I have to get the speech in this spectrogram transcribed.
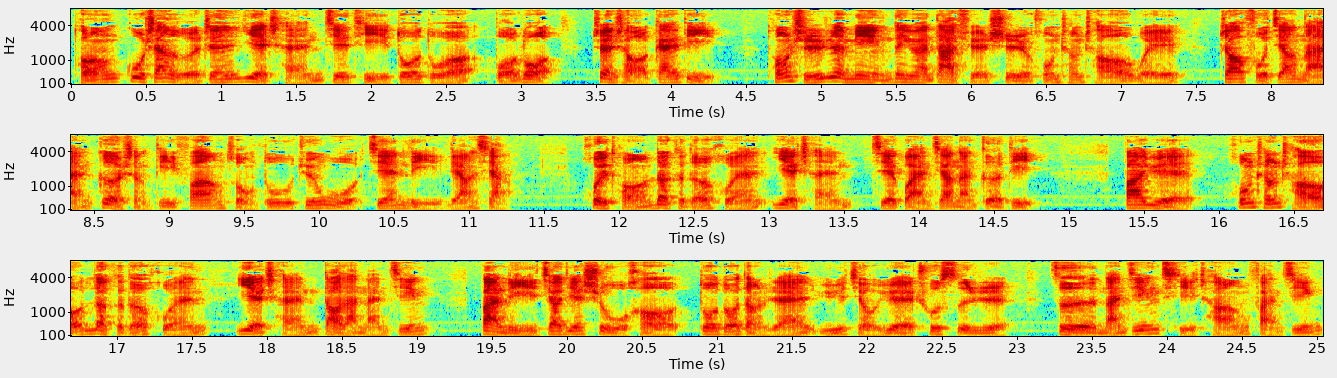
同固山额真、叶臣接替多铎、伯洛镇守该地，同时任命内院大学士洪承畴为招抚江南各省地方总督军务监理粮饷，会同勒克德浑、叶臣接管江南各地。八月，洪承畴、勒克德浑、叶臣到达南京。办理交接事务后，多铎等人于九月初四日自南京启程返京。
